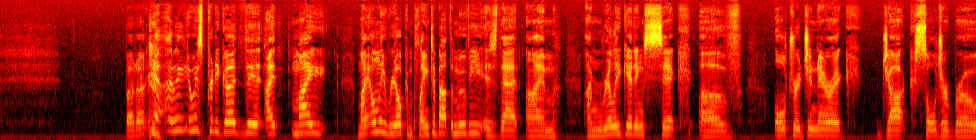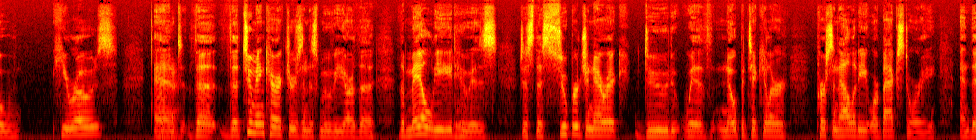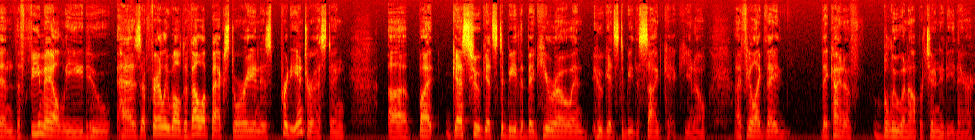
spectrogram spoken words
But uh, yeah, I mean, it was pretty good. The I my my only real complaint about the movie is that I'm I'm really getting sick of ultra generic jock soldier bro heroes. And Okay. the the two main characters in this movie are the the male lead who is just this super generic dude with no particular personality or backstory, and then the female lead who has a fairly well developed backstory and is pretty interesting. Uh, but guess who gets to be the big hero and who gets to be the sidekick? You know, I feel like they they kind of blew an opportunity there.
